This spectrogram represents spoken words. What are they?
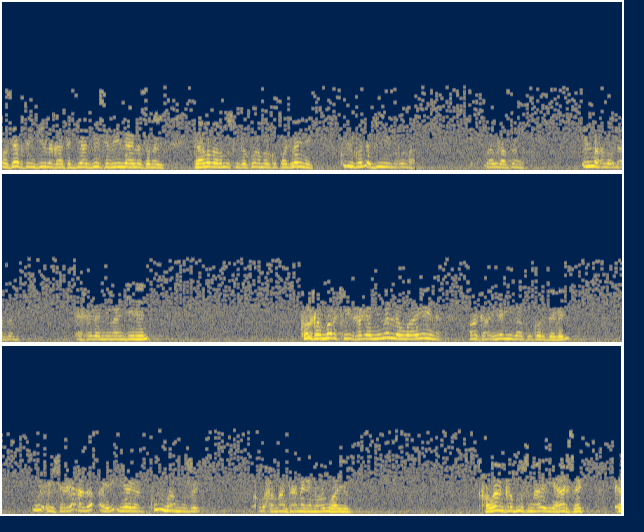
oo seefta intii la qaata jihaad fii sabiilillahi la sameeyo gaaladana muslimka ku amar ku taaglaynay kulligood adduunyay noqon laha waa la dhaafsana ilmaha loo dhaafsana ee raganimaan jirin. Kolka markii raganimo la waayeyna waaka iyagii baa ku kor degay. Wixii shareecada ay iyaga ku maamusay. Waxa maanta annaga noogu hayo. Haweenka busna iyo harsag ee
